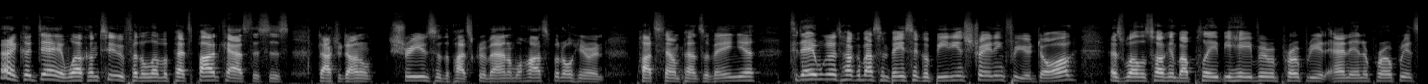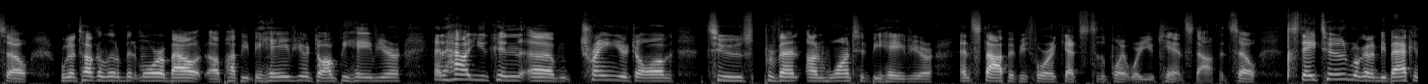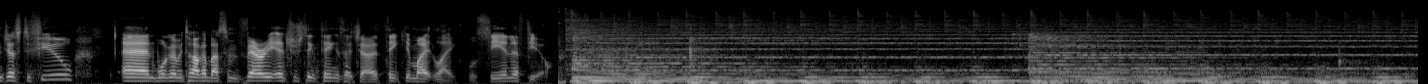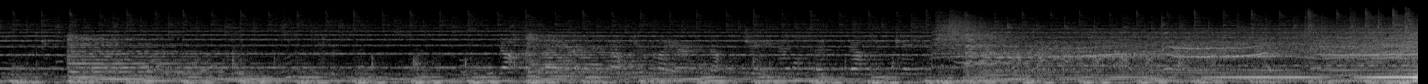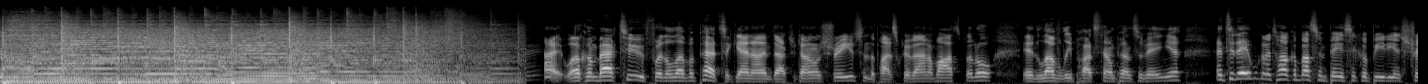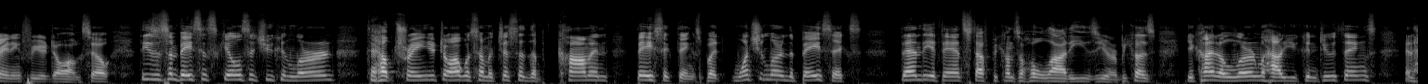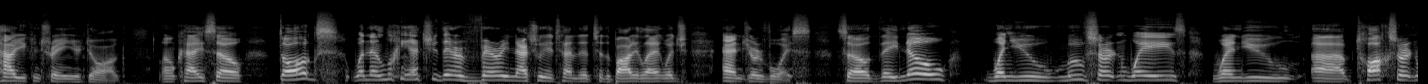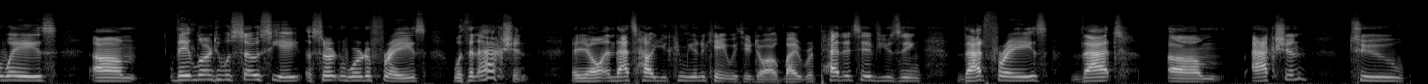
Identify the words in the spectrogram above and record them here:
All right, good day and welcome to For the Love of Pets podcast. This is Dr. Donald Shreves of the Pottsgrove Animal Hospital here in Pottstown, Pennsylvania. Today we're going to talk about some basic obedience training for your dog, as well as talking about play behavior, appropriate and inappropriate. So we're going to talk a little bit more about uh, puppy behavior, dog behavior, and how you can um, train your dog to prevent unwanted behavior and stop it before it gets to the point where you can't stop it. So stay tuned. We're going to be back in just a few, and we're going to be talking about some very interesting things that I think you might like. We'll see you in a few. Welcome back to For the Love of Pets. Again, I'm Dr. Donald Shreves from the Pottsgrove Animal Hospital in lovely Pottstown, Pennsylvania. And today we're going to talk about some basic obedience training for your dog. So these are some basic skills that you can learn to help train your dog with some of just the common basic things. But once you learn the basics, then the advanced stuff becomes a whole lot easier because you kind of learn how you can do things and how you can train your dog. Okay, so dogs, when they're looking at you, they're very naturally attentive to the body language and your voice. So they know when you move certain ways, when you uh, talk certain ways, um, they learn to associate a certain word or phrase with an action. You know, and that's how you communicate with your dog by repetitive using that phrase, that um, action to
